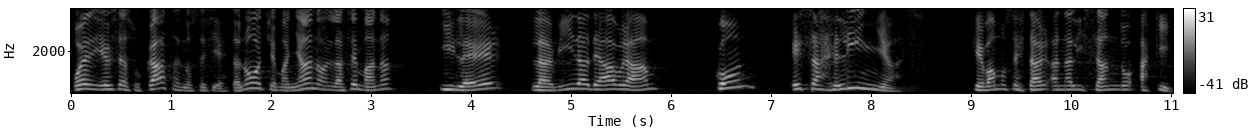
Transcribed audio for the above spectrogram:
Pueden irse a sus casas, no sé si esta noche, mañana o en la semana, y leer la vida de Abraham con esas líneas que vamos a estar analizando aquí.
